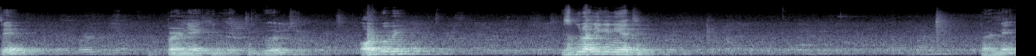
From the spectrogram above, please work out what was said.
से? पढ़ने की नियत थी। गुड और कोई भाई? स्कूल आने की नियत पढ़ने,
